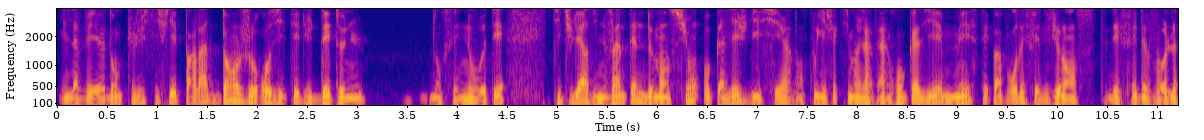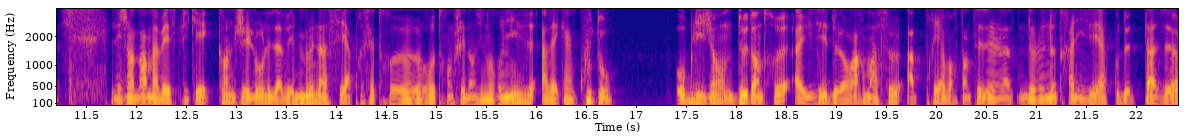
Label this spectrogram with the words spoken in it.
Il l'avait euh, donc justifié par la dangerosité du détenu. Donc c'est une nouveauté, titulaire d'une vingtaine de mentions au casier judiciaire. Donc oui, effectivement, il avait un gros casier, mais c'était pas pour des faits de violence, c'était des faits de vol. Les gendarmes avaient expliqué qu'Angelo les avait menacés après s'être euh, retranché dans une remise avec un couteau obligeant deux d'entre eux à user de leur arme à feu après avoir tenté de le, neutraliser à coups de taser.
